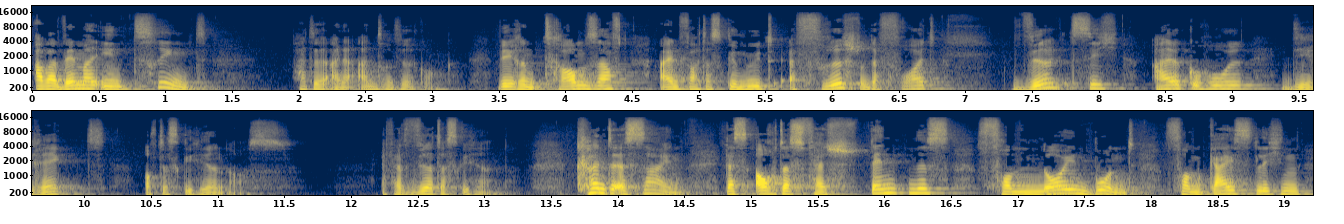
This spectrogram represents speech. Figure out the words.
Aber wenn man ihn trinkt, hat er eine andere Wirkung. Während Traubensaft einfach das Gemüt erfrischt und erfreut, wirkt sich Alkohol direkt auf das Gehirn aus. Er verwirrt das Gehirn. Könnte es sein, dass auch das Verständnis vom neuen Bund, vom geistlichen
